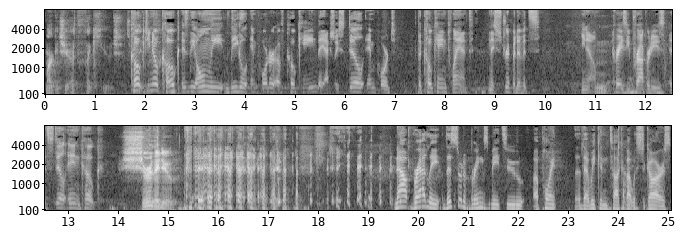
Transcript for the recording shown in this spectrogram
market share. It's like huge. It's Coke. Do you know Coke is the only legal importer of cocaine? They actually still import the cocaine plant and they strip it of its, you know, Hmm. crazy properties. It's still in Coke. Sure, they do. Now, Bradley, this sort of brings me to a point that we can talk about with cigars.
